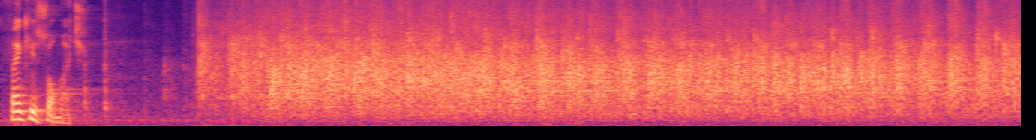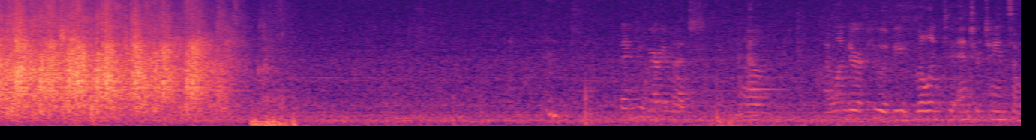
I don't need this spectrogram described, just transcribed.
Thank you so much. Thank you very much. Um, I wonder if you would be willing to entertain some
